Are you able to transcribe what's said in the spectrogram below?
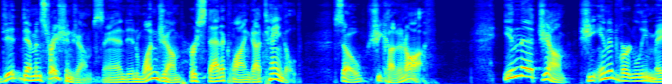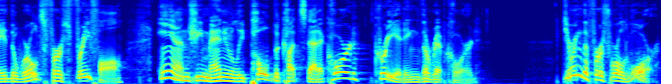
did demonstration jumps, and in one jump, her static line got tangled. So she cut it off. In that jump, she inadvertently made the world's first free fall, and she manually pulled the cut static cord, creating the ripcord. During the First World War,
